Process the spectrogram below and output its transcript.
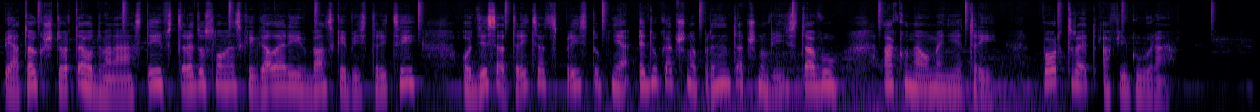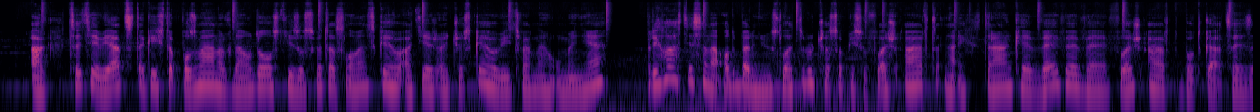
Piatok 4.12. v Stredoslovenskej galérii v Banskej Bystrici o 10.30 sprístupnia edukačno-prezentačnú výstavu Ako na umenie 3. Portrét a figúra. Ak chcete viac takýchto pozvánok na udalosti zo sveta slovenského a tiež aj českého výtvarného umenia, prihláste sa na odber newsletteru časopisu Flash Art na ich stránke www.flashart.cz.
